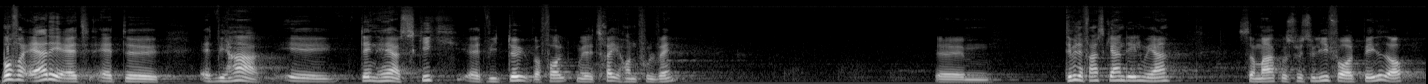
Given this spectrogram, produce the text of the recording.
Hvorfor er det, at, at, øh, at vi har øh, den her skik, at vi døber folk med tre håndfuld vand? Øhm, det vil jeg faktisk gerne dele med jer. Så Markus, hvis du lige får et billede op.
